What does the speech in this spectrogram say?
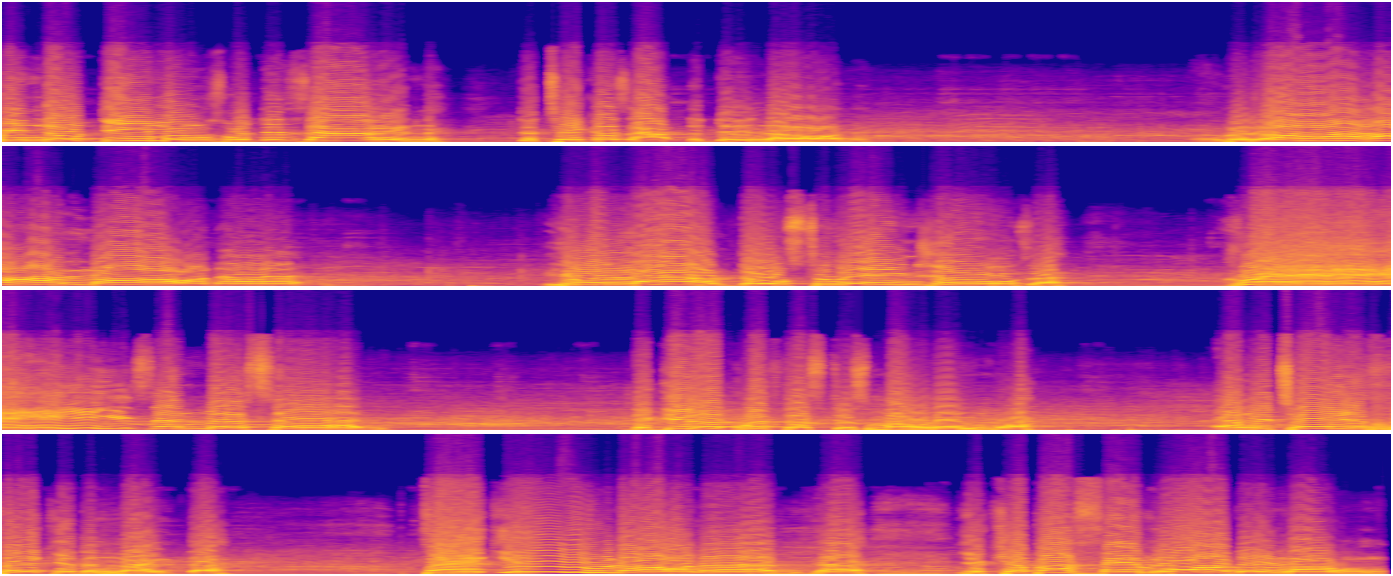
We know demons were designed to take us out today, Lord. But oh Lord, you allowed those two angels, grace and mercy, to get up with us this morning. And we tell you thank you tonight. Thank you, Lord. You kept our family all day long.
